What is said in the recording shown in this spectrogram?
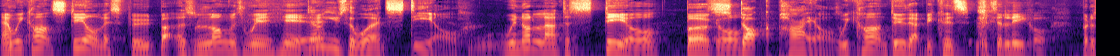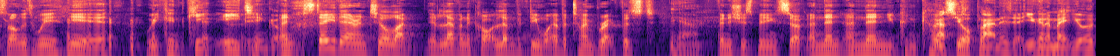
and we can't steal this food but as long as we're here Don't use the word steal. we're not allowed to steal burgle Stockpile. we can't do that because it's illegal but as long as we're here we can keep eating and stay there until like 11 o'clock 11.15 whatever time breakfast yeah. finishes being served and then and then you can coast That's your plan, is it? You're going to make your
